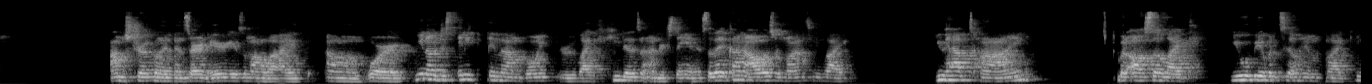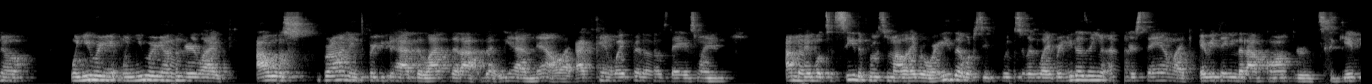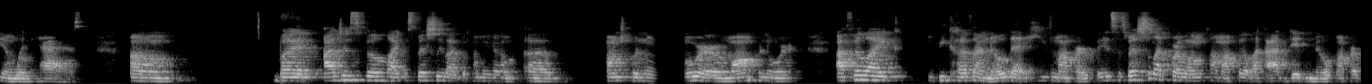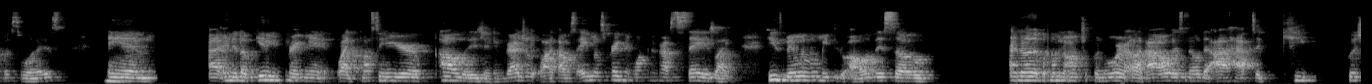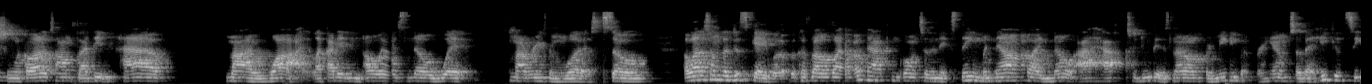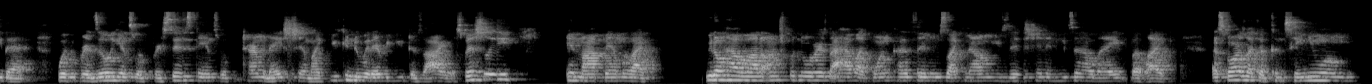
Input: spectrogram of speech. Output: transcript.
I'm struggling in certain areas of my life, um, or, you know, just anything that I'm going through, like, he doesn't understand. And so that kind of always reminds me, like, you have time but also like you will be able to tell him like you know when you were when you were younger like I was grinding for you to have the life that I that we have now. Like I can't wait for those days when I'm able to see the fruits of my labor where he's able to see the fruits of his labor. He doesn't even understand like everything that I've gone through to give him what he has. Um but I just feel like especially like becoming an entrepreneur or a mompreneur I feel like because I know that he's my purpose, especially like for a long time, I felt like I didn't know what my purpose was. Mhm. And I ended up getting pregnant like my senior year of college and graduate. Like I was eight months pregnant, walking across the stage. Like he's been with me through all of this. So I know that becoming an entrepreneur, like I always know that I have to keep pushing. Like a lot of times I didn't have my why. Like I didn't always know what my reason was. So a lot of times I just gave up because I was like, okay, I can go on to the next thing. But now I'm like, no, I have to do this, not only for me, but for him, so that he can see that with resilience, with persistence, with determination, like you can do whatever you desire, especially in my family. Like we don't have a lot of entrepreneurs. I have like one cousin who's like now a musician and he's in LA, but like as far as like a continuum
